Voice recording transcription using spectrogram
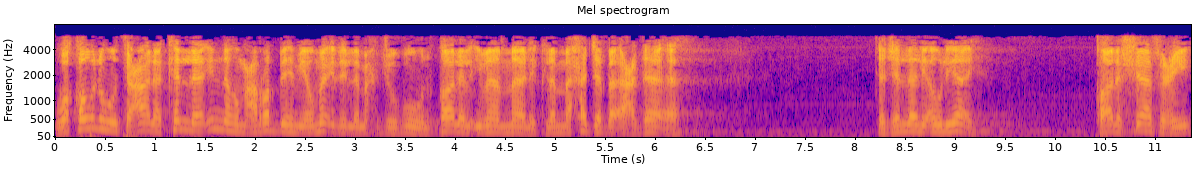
وقوله تعالى كلا إنهم عن ربهم يومئذ لمحجوبون قال الإمام مالك لما حجب أعداءه تجلى لأوليائه قال الشافعي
